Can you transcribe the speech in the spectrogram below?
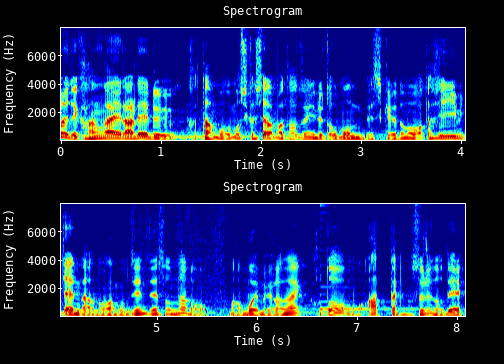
人で考えられる方ももしかしたらまあ当然いると思うんですけれども私みたいなのはもう全然そんなの、まあ、思いもよらないこともあったりもするので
